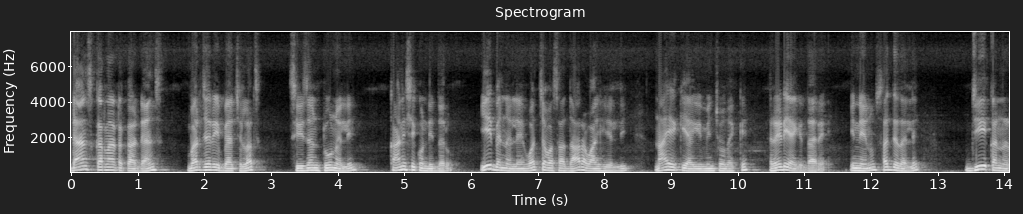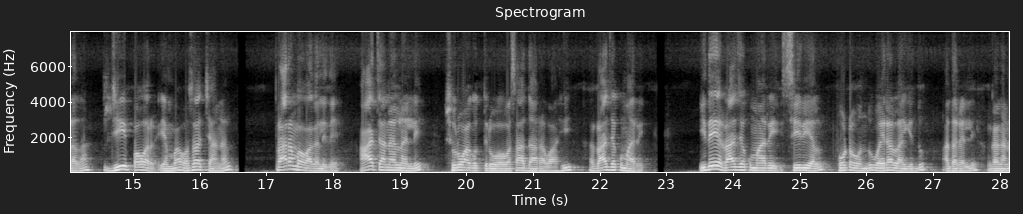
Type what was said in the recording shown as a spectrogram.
dance Karnataka dance Bharjari bachelors season ಟೂನಲ್ಲಿ ಕಾಣಿಸಿಕೊಂಡಿದ್ದರು. ಈ ಬೆನ್ನಲ್ಲೇ ಹೊಚ್ಚ ಹೊಸ ಧಾರಾವಾಹಿಯಲ್ಲಿ ನಾಯಕಿಯಾಗಿ ಮಿಂಚೋದಕ್ಕೆ ರೆಡಿಯಾಗಿದ್ದಾರೆ. ಇನ್ನೇನು, ಸದ್ಯದಲ್ಲಿ ಜಿ ಕನ್ನಡದ ಜಿ ಪವರ್ ಎಂಬ ಹೊಸ ಚಾನಲ್ ಪ್ರಾರಂಭವಾಗಲಿದೆ. ಆ ಚಾನೆಲ್ನಲ್ಲಿ ಶುರುವಾಗುತ್ತಿರುವ ಹೊಸ ಧಾರಾವಾಹಿ ರಾಜಕುಮಾರಿ. ಇದೇ ರಾಜಕುಮಾರಿ ಸೀರಿಯಲ್ ಫೋಟೋವೊಂದು ವೈರಲ್ ಆಗಿದ್ದು, ಅದರಲ್ಲಿ ಗಗನ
